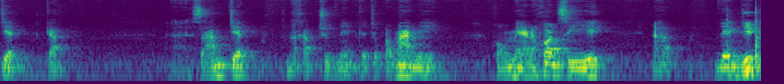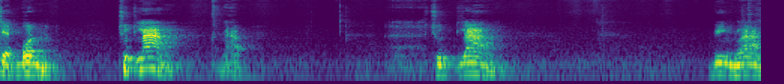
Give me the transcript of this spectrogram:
เจ็ดกับสามเจ็ดนะครับ ชุดเน้นก็จะประมาณนี้ ของแม่นครศรีนะครับ เด่นที่เจ็ดบนชุดล่างนะครับ ชุดล่าง วิ่งล่าง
